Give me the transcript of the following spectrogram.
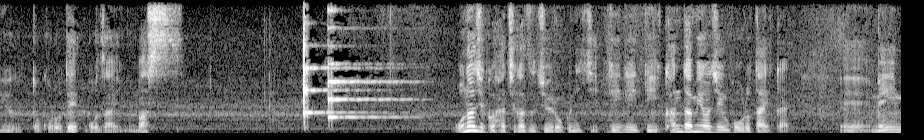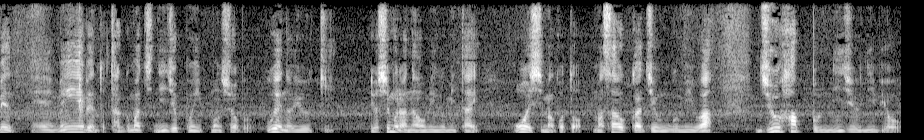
いうところでございます。同じく8月16日 DDT 神田明神ホール大会、えーメインイベえーメインイベントタグマッチ20分一本勝負。上野勇気吉村直美組対大石誠。正岡潤組は18分22秒。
